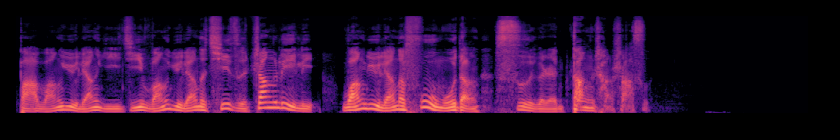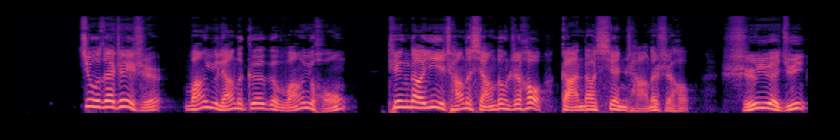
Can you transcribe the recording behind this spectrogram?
把王玉良以及王玉良的妻子张丽丽、王玉良的父母等四个人当场杀死。就在这时。王玉良的哥哥王玉红听到异常的响动之后，赶到现场的时候，石月军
